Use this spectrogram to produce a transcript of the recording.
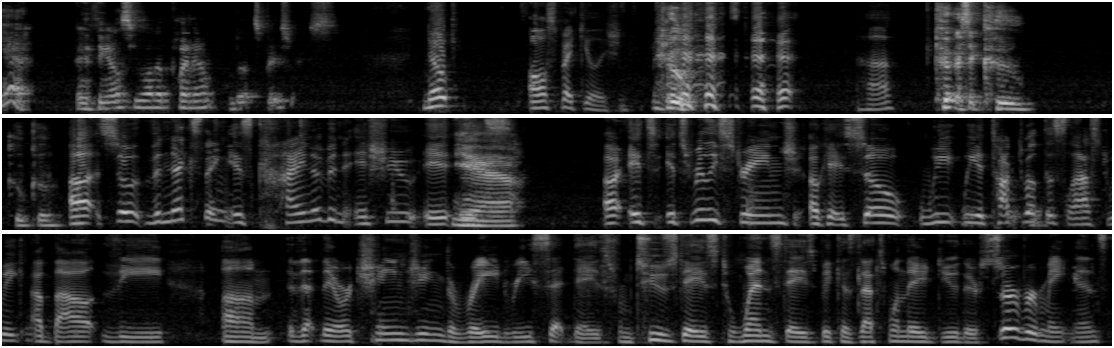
yeah. Anything else you want to point out about space race? Nope, all speculation. Cool. huh? Coo- I said coo. Coo coo. Uh, so the next thing is kind of an issue. It, Yeah. It's, uh, it's it's really strange. Okay, so we we had talked about this last week about the um that they were changing the raid reset days from Tuesdays to Wednesdays because that's when they do their server maintenance,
